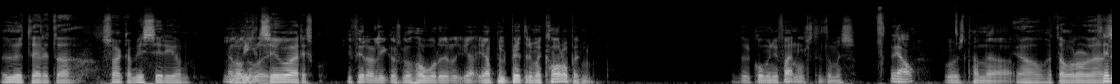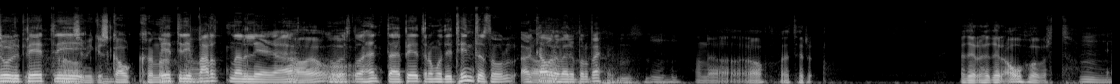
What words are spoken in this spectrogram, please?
auðvitað er þetta svaka missir í honum. En mikill náttúrulega- sigurveri sko. Í fyrra líka sko þá voru þeir ja- jafnvel betri með Kárabæknum Þeir eru komin í finals til dæmis. Já, veist, að Já, þetta voru orðið Þeir voru betri- sem ekki skák hana. betri varnarlega Já, já, og, veist, og hendaði betur á móti tindastól að Já. Kári verið bara á bekknum Mhm. þannig að, já, þetta er þetta er, þetta er áhugavert Mhm.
